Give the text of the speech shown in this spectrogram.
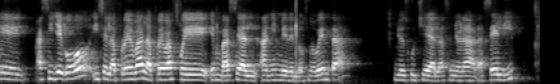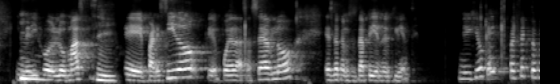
eh, así llegó, hice la prueba. La prueba fue en base al anime de los 90. Yo escuché a la señora Araceli y me dijo mm. lo más eh, parecido que puedas hacerlo es lo que nos está pidiendo el cliente. Y dije, ok, perfecto.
